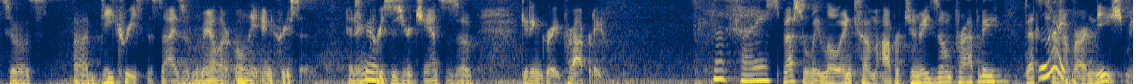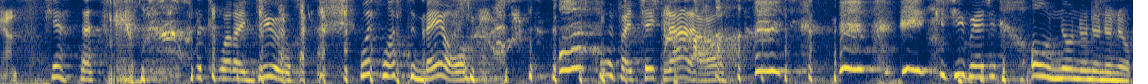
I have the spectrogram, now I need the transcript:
to uh, decrease the size of a mailer, only increase it. It True. increases your chances of getting great property, Not funny. especially low income opportunity zone property. That's kind of our niche, man. Yeah, that's that's what I do. What's left to mail? if I take that out. Could you imagine? Oh no no no no no!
